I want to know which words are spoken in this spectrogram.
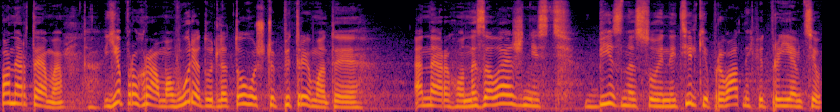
Пане Артеме, є програма в уряду для того, щоб підтримати енергонезалежність бізнесу і не тільки приватних підприємців.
